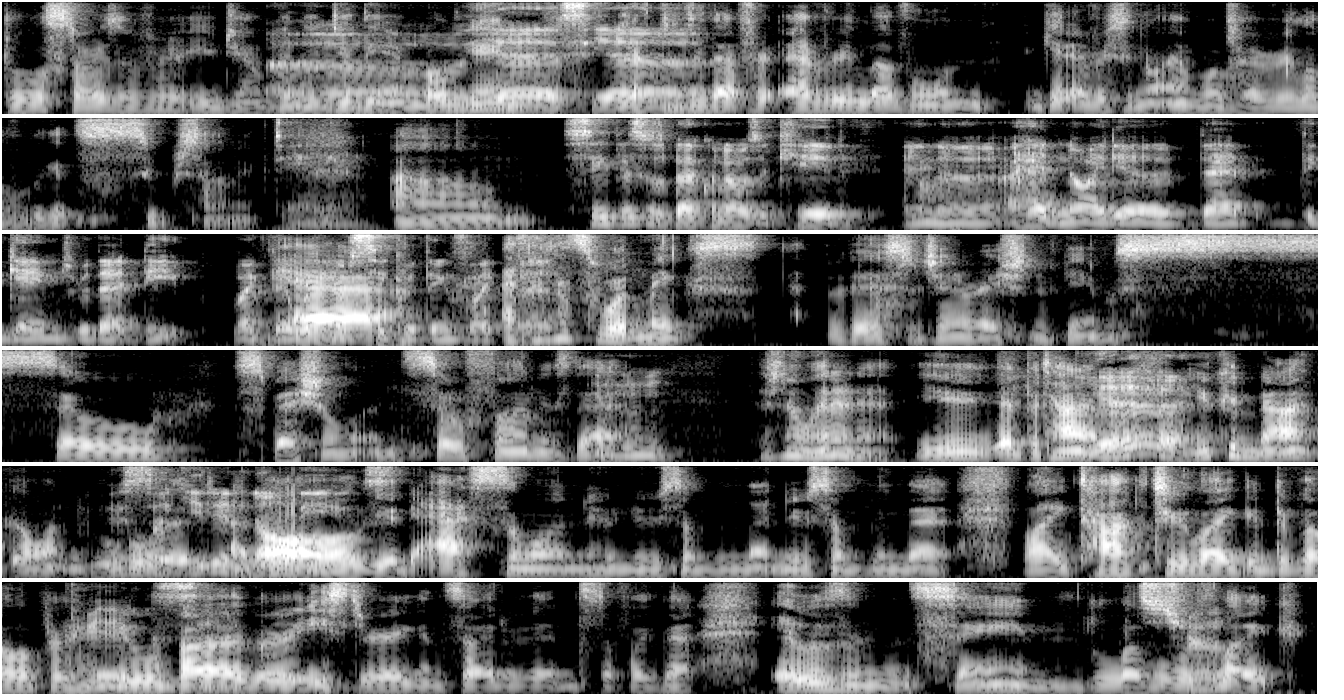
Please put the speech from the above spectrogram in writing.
the little stars over it. You jump and you do the emerald Oh, game. Yes, yeah. You have to do that for every level and get every single emerald for every level to get supersonic. Dang. Um, See, this was back when I was a kid, and uh, I had no idea that the games were that deep. Like they would have secret things like that. I think that. that's what makes this generation of games so special and so fun is that there's no internet. You at the time, Mm-hmm. Yeah. you could not go on Google like it you didn't at all. these. You had to ask someone who knew something that knew something that like talked to like a developer who knew a bug or. Easter egg inside of it and stuff like that. It was insane the level of like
